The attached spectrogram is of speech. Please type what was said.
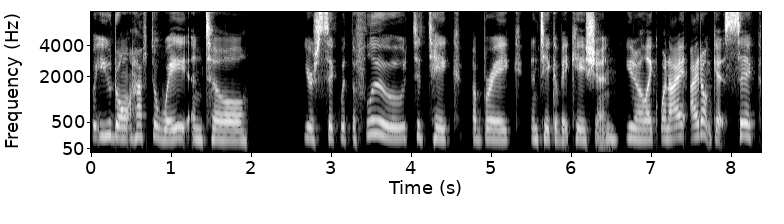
but you don't have to wait until you're sick with the flu to take a break and take a vacation. You know, like when I I don't get sick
